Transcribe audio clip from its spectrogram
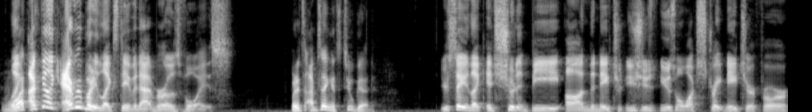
What? like I feel like everybody likes David Attenborough's voice. but it's I'm saying it's too good. You're saying like it shouldn't be on the nature. You should you just want to watch straight nature for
